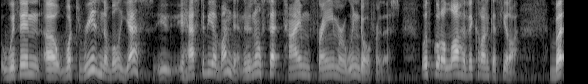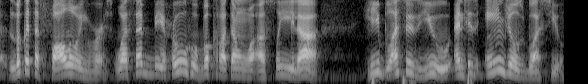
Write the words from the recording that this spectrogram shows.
within uh, what's reasonable, yes, you, it has to be abundant. There's no set time frame or window for this. اذكر الله ذكرا كثيرا. But look at the following verse. وَسَبِّحُوهُ بُكْرَةً وَأَصِيلًا He blesses you and His angels bless you.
